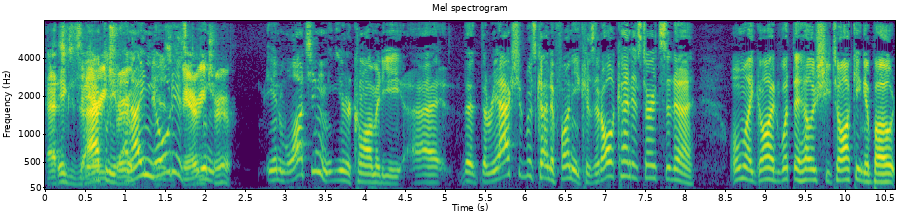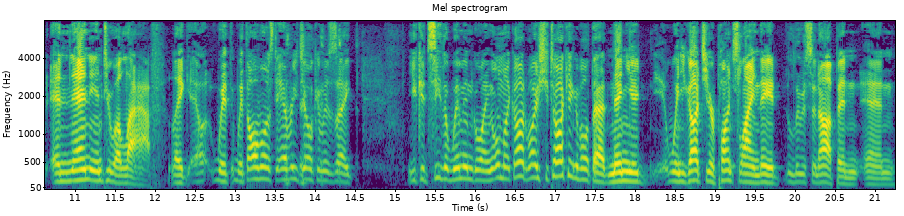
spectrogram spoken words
That's Exactly, Very true. and I noticed very in- true. in watching your comedy, uh, the the reaction was kind of funny because it all kind of starts in a, "Oh my God, what the hell is she talking about?" and then into a laugh. Like uh, with with almost every joke, it was like you could see the women going, "Oh my God, why is she talking about that?" And then you, when you got to your punchline, they'd loosen up and and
